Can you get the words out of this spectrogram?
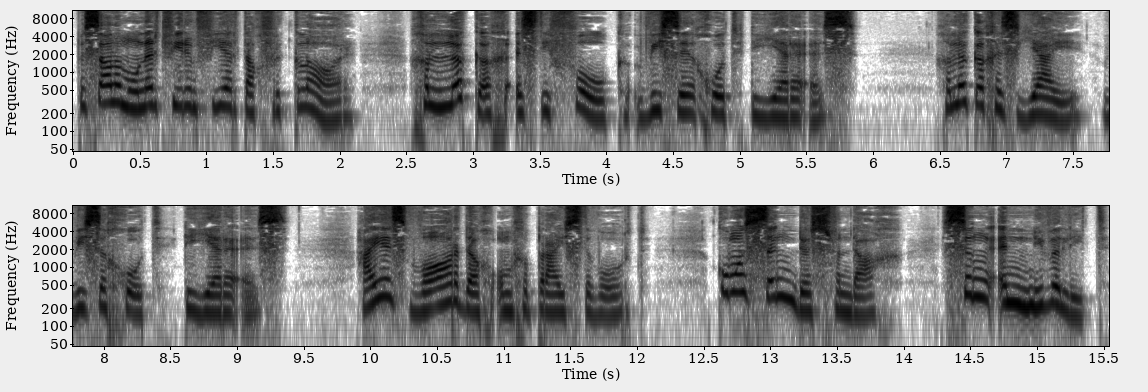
Psalm 144 verklaar: Gelukkig is die volk wie se God die Here is. Gelukkig is jy wie se God die Here is. Hy is waardig om geprys te word. Kom ons sing dus vandag. Sing 'n nuwe lied.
